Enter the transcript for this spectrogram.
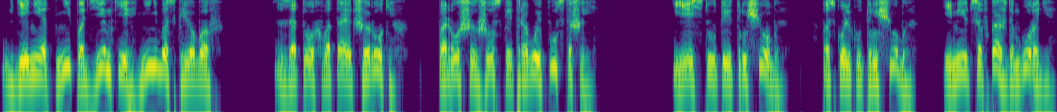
где нет ни подземки, ни небоскребов. Зато хватает широких, поросших жесткой травой пустошей. Есть тут и трущобы, поскольку трущобы имеются в каждом городе,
